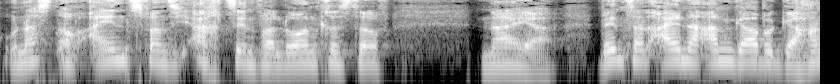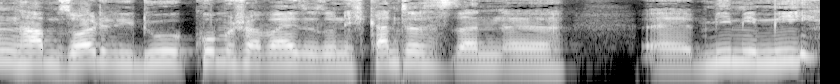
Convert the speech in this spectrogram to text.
und hast noch 21, 18 verloren, Christoph. Naja, wenn es an einer Angabe gehangen haben sollte, die du komischerweise so nicht kanntest, dann äh, äh, mi, mi, mi.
